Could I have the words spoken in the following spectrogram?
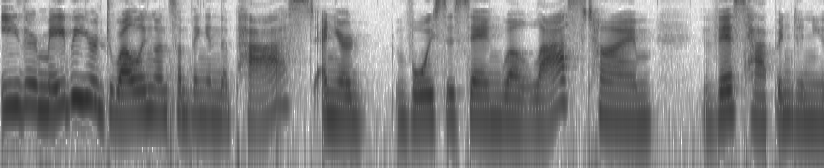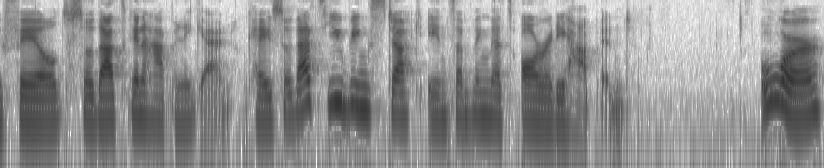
Either maybe you're dwelling on something in the past and your voice is saying, well, last time this happened and you failed, so that's going to happen again. Okay, so that's you being stuck in something that's already happened. Or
